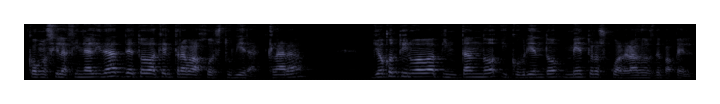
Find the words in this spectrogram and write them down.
Como si la finalidad de todo aquel trabajo estuviera clara, yo continuaba pintando y cubriendo metros cuadrados de papel.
